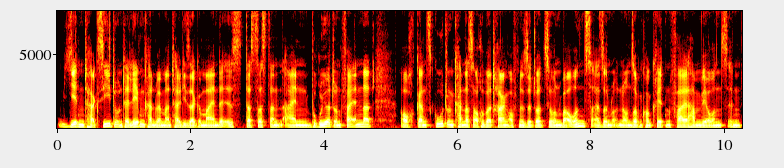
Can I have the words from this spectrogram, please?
jeden Tag sieht und erleben kann, wenn man Teil dieser Gemeinde ist, dass das dann einen berührt und verändert, auch ganz gut und kann das auch übertragen auf eine Situation bei uns. Also in, in unserem konkreten Fall haben wir uns in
